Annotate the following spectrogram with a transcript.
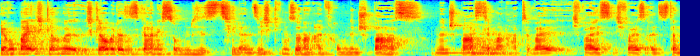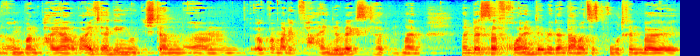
Ja, wobei ich glaube, ich glaube, dass es gar nicht so um dieses Ziel an sich ging, sondern einfach um den Spaß, um den Spaß, mhm. den man hatte. Weil ich weiß, ich weiß, als es dann irgendwann ein paar Jahre weiterging und ich dann ähm, irgendwann mal den Verein gewechselt habe und mein, mein bester Freund, der mir dann damals das Probetraining bei,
